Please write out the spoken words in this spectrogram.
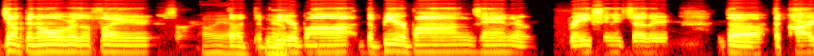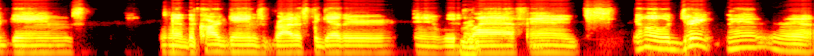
jumping over the fires, or Oh yeah. the, the Yeah. beer bong, the beer bongs, and they're racing each other. The the card games, and the card games brought us together, and we'd Right. laugh and yo drink, man. Yeah.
